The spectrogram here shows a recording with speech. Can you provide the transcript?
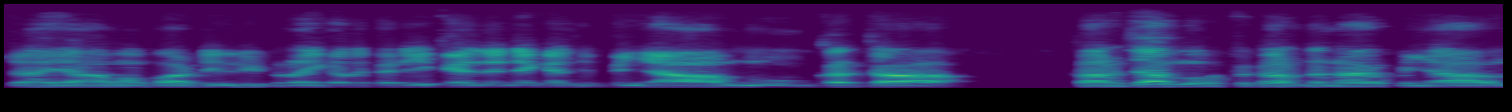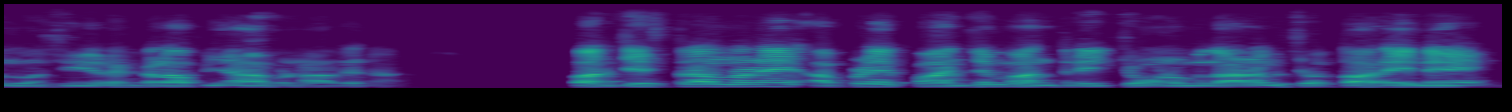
ਚਾਹੇ ਆਮ ਆਦਮੀ ਪਾਰਟੀ ਲੀਡਰਾਂ ਦੀ ਗੱਲ ਕਰੀਏ ਕਹਿੰਦੇ ਨੇ ਕਿ ਅਸੀਂ ਪੰਜਾਬ ਨੂੰ ਕਰਜ਼ਾ ਕਰਜ਼ਾ ਮੁਕਤ ਕਰ ਦੇਣਾ ਪੰਜਾਬ ਨੂੰ ਅਸੀਂ ਰੰਗਲਾ ਪੰਜਾਬ ਬਣਾ ਦੇਣਾ। ਪਰ ਜਿਸ ਤਰ੍ਹਾਂ ਉਹਨਾਂ ਨੇ ਆਪਣੇ ਪੰਜ ਮੰਤਰੀ ਚੋਣ ਮੈਦਾਨ ਵਿੱਚ ਉਤਾਰੇ ਨੇ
